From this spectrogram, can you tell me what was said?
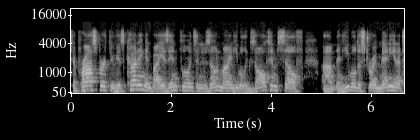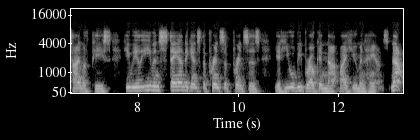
to prosper through his cunning, and by his influence and in his own mind, he will exalt himself. Um, and he will destroy many in a time of peace. He will even stand against the prince of princes, yet he will be broken not by human hands. Now,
